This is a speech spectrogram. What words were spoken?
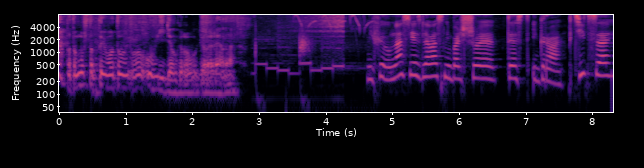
Потому что ты вот увидел, грубо говоря, да. Михаил, у нас есть для вас небольшой тест-игра. Птица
